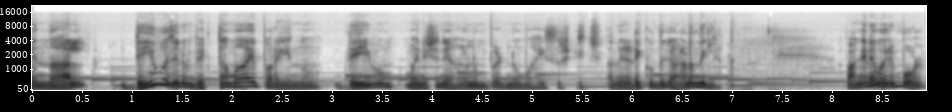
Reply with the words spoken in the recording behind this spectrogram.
എന്നാൽ ദൈവവചനം വ്യക്തമായി പറയുന്നു ദൈവം മനുഷ്യനെ ആണും പെണ്ണുമായി സൃഷ്ടിച്ചു. അതിനിടയ്ക്കൊന്നും കാണുന്നില്ല. അപ്പം അങ്ങനെ വരുമ്പോൾ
